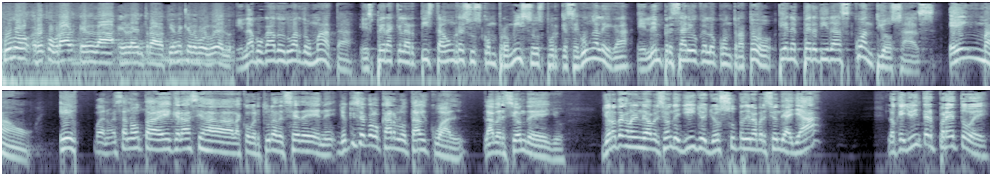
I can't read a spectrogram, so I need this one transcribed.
pudo recobrar en la, en la entrada tiene que devolverlo. El abogado Eduardo Mata espera que el artista honre sus compromisos porque, según alega, el empresario que lo contrató tiene pérdidas cuantiosas. En Mao, Ed- Bueno, esa nota es gracias a la cobertura de CDN. Yo quise colocarlo tal cual, la versión de ellos. Yo no tengo ni la versión de Gillo, yo supe de una versión de allá. Lo que yo interpreto es,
